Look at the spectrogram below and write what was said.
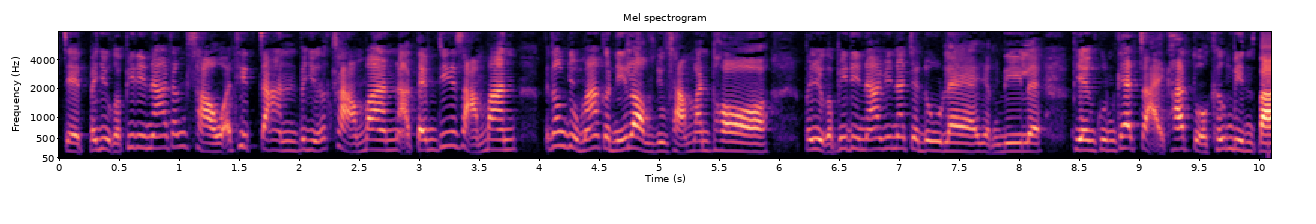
27 ไปอยู่กับพี่ดีน่าทั้งเสาร์อาทิตย์จันทร์ไปอยู่สักสามวันเต็มที่สามวันไม่ต้องอยู่มากกว่านี้หรอกอยู่สามวันพอ ไปอยู่กับพี่ดีน่าพี่น่าจะดูแลอย่างดีเลย เพียงคุณแค่จ่ายค่าตั๋วเครื่องบินไป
